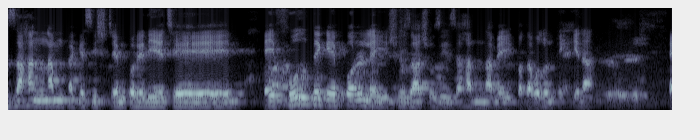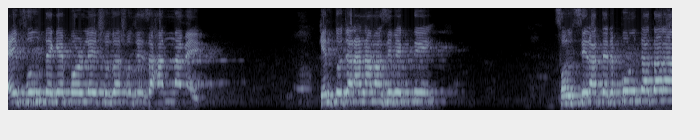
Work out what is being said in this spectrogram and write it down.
জাহান নামটাকে সিস্টেম করে দিয়েছেন এই ফুল থেকে পড়লেই সোজা সুজি জাহান নামে কথা বলুন ঠিক কিনা? এই ফুল থেকে পড়লেই সোজা সুজি জাহান নামে কিন্তু যারা নামাজি ব্যক্তি ফুলসিরাতের পুলটা তারা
